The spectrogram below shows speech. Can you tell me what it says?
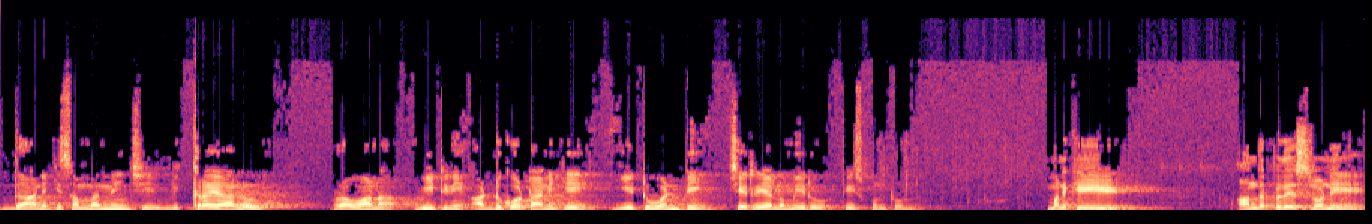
దానికి సంబంధించి విక్రయాలు రవాణా వీటిని అడ్డుకోవటానికి ఎటువంటి చర్యలు మీరు తీసుకుంటున్నారు? మనకి ఆంధ్రప్రదేశ్లోని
